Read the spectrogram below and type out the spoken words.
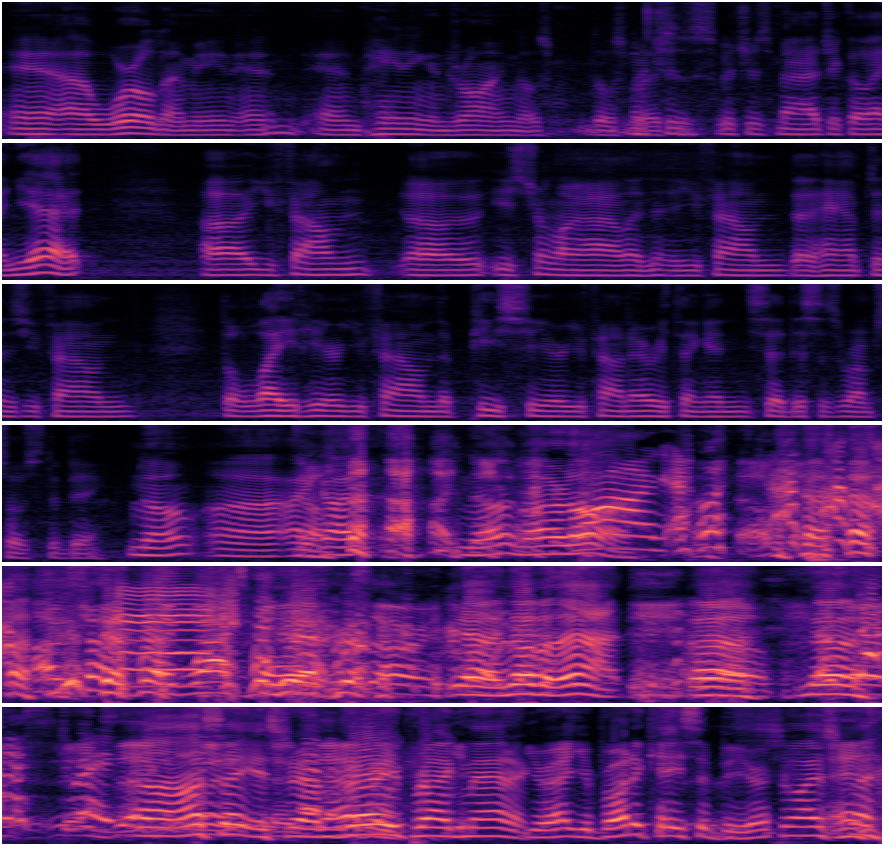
and uh, world, I mean, and, and painting and drawing those those places, which is which is magical. And yet, uh, you found uh, Eastern Long Island, you found the Hamptons, you found the light here, you found the peace here, you found everything, and you said this is where I'm supposed to be. no, uh, I No. got no, not at all. Wrong, Alex. I was trying to play wax poetic. Sorry. Yeah, enough of that. Uh, no, Set us straight. uh, I'll say you straight. I'm very pragmatic. You're right. You brought a case of beer. So I spent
